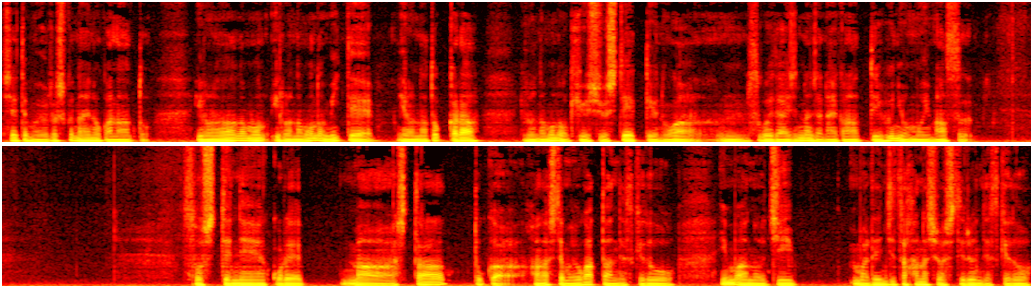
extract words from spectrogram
しててもよろしくないのかなと。いろんなものいろんなものを見ていろんなとこからいろんなものを吸収してっていうのが、うん、すごい大事なんじゃないかなっていうふうに思います。そしてねこれまあ明日とか話してもよかったんですけど今あのうち、まあ、連日話をしてるんですけど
